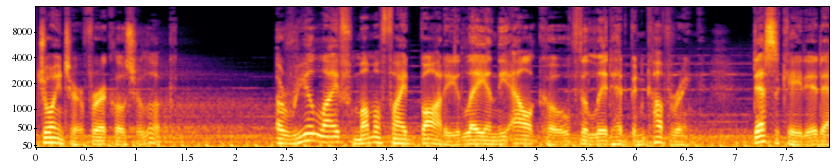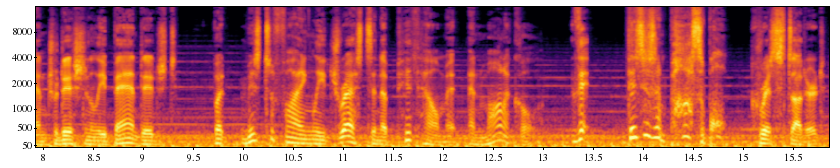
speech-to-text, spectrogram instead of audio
joined her for a closer look. A real life mummified body lay in the alcove the lid had been covering, desiccated and traditionally bandaged, but mystifyingly dressed in a pith helmet and monocle. This is impossible, Chris stuttered.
